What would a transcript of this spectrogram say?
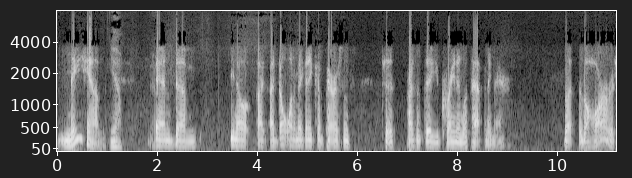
mayhem? Yeah. yeah. And um, you know, I, I don't want to make any comparisons to present day Ukraine and what's happening there, but the horrors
